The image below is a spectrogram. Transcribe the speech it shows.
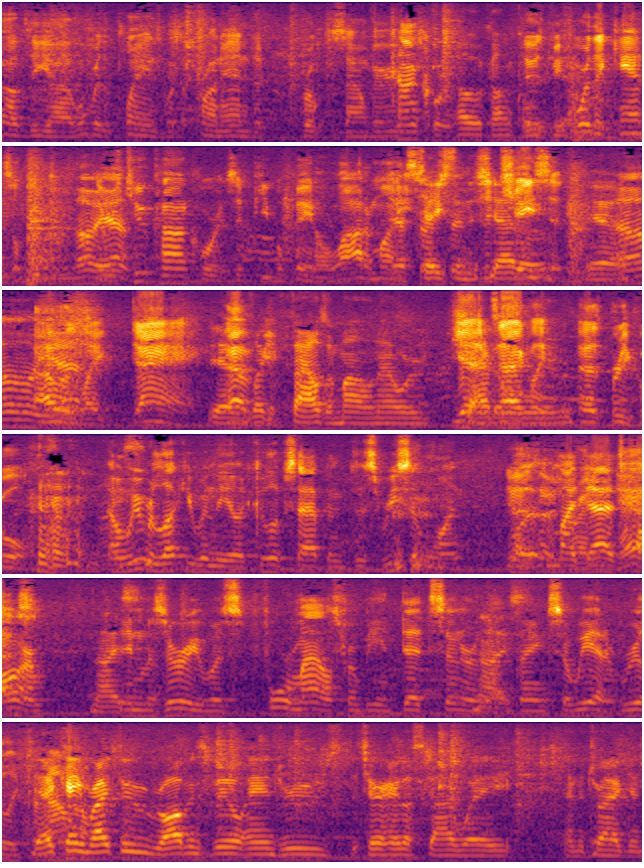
of the uh, what were the planes with the front end that broke the sound barrier. Concorde. Oh, Concorde. It was before they canceled it. Oh, there yeah. was two Concordes that people paid a lot of money That's to what I'm Chasing the saying. shadow. chase it. Yeah. Oh, I yeah. was like, dang. yeah, that it was would like a thousand mile an hour. yeah, shadow or exactly. whatever. That's pretty cool. And we were lucky when the eclipse happened. This recent one, Yeah, uh, that was my dad's gas. farm nice. in Missouri was four miles from being dead center of Nice. that thing. So we had a really Yeah, it came right through Robbinsville, Andrews, the Cherry Skyway, and the Dragon.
